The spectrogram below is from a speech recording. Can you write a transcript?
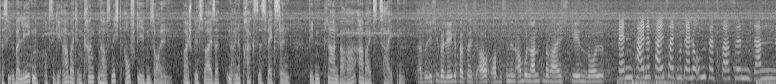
dass sie überlegen, ob sie die Arbeit im Krankenhaus nicht aufgeben sollen, beispielsweise in eine Praxis wechseln, wegen planbarer Arbeitszeiten. Also ich überlege tatsächlich auch, ob ich in den ambulanten Bereich gehen soll. Wenn keine Teilzeitmodelle umsetzbar sind, dann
